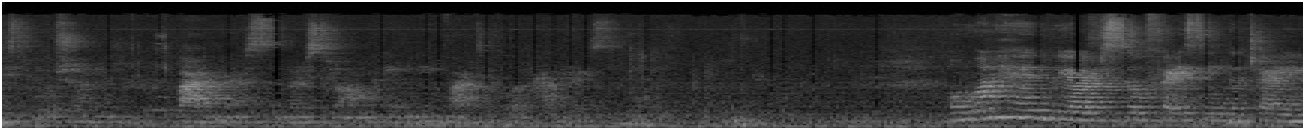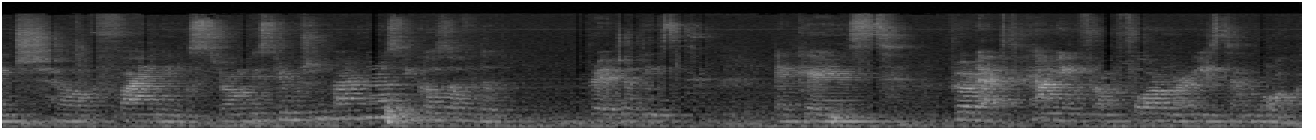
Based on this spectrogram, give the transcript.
distribution partners very strong in, in particular countries. On one hand, we are still facing the challenge of finding strong distribution partners because of the prejudice against products coming from former Eastern Bloc.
